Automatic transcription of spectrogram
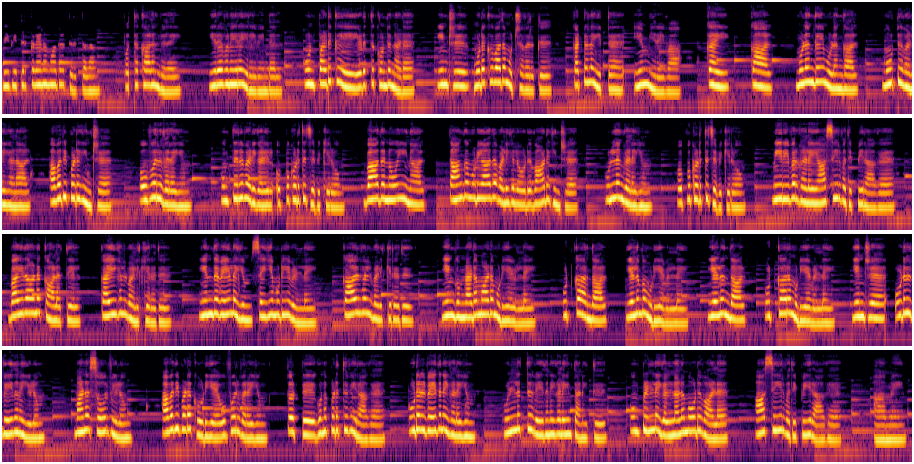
திவ்ய திருக்கல்யாண மாதா திருத்தலம் பொத்தக்காலன் விலை இரவு நேர இறைவேண்டல். உன் படுக்கையை எடுத்துக்கொண்டு நட. இன்று முடக்குவாதம் உற்றவருக்கு கட்டளையிட்ட எம் இறைவா. கை கால் முழங்கை முழங்கால் மூட்டு வழிகளால் அவதிப்படுகின்ற ஒவ்வொருவரையும் உம் திருவடிகளில் ஒப்புக்கொடுத்து ஜெபிக்கிறோம். வாத நோயினால் தாங்க முடியாத வழிகளோடு வாடுகின்ற உள்ளங்களையும் ஒப்புக்கொடுத்து ஜெபிக்கிறோம். நீர் இவர்களை ஆசீர்வதிப்பீராக. வயதான காலத்தில் கைகள் வலிக்கிறது. எந்த வேலையும் செய்ய முடியவில்லை. கால்கள் வலிக்கிறது. எங்கும் நடமாட முடியவில்லை. உட்கார்ந்தால் எழும்ப முடியவில்லை. எழுந்தால் உட்கார முடியவில்லை என்ற உடல் வேதனையிலும் மன சோர்விலும் அவதிப்படக்கூடிய ஒவ்வொருவரையும் தொட்டு குணப்படுத்துவீராக. உடல் வேதனைகளையும் உள்ளத்து வேதனைகளையும் தணித்து உம் பிள்ளைகள் நலமோடு வாழ ஆசீர்வதிப்பீராக. ஆமேன்.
